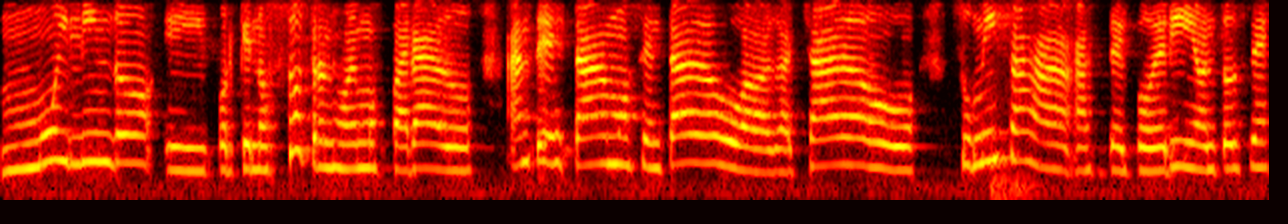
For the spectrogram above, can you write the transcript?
muy lindo y porque nosotros nos hemos parado. Antes estábamos sentadas o agachadas o sumisas hasta el poderío. Entonces,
